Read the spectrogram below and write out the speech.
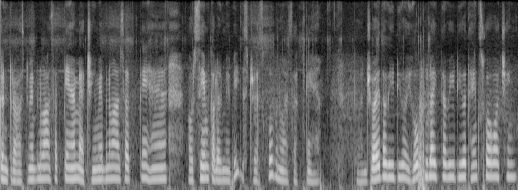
कंट्रास्ट में बनवा सकते हैं, मैचिंग में बनवा सकते हैं और सेम कलर में भी इस ड्रेस को बनवा सकते हैं। So enjoy the video. I hope you like the video. Thanks for watching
